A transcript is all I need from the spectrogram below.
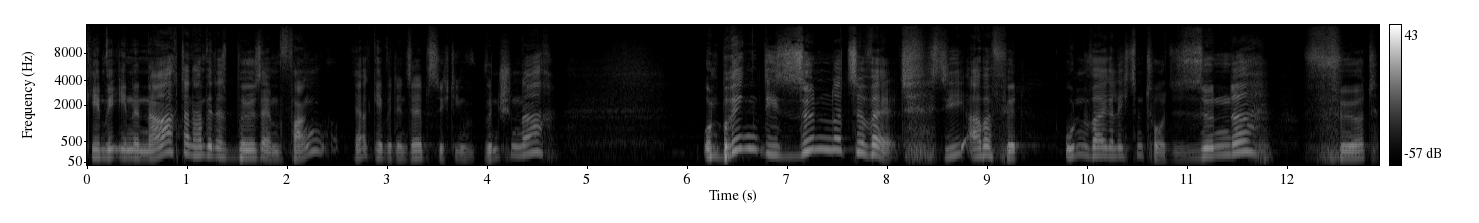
Geben wir ihnen nach, dann haben wir das Böse empfangen, ja, geben wir den selbstsüchtigen Wünschen nach und bringen die Sünde zur Welt. Sie aber führt unweigerlich zum Tod. Sünde führt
